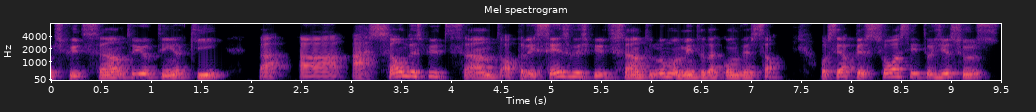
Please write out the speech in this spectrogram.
Espírito Santo e eu tenho aqui tá? a ação do Espírito Santo, a presença do Espírito Santo no momento da conversão. Ou seja, a pessoa aceitou Jesus,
